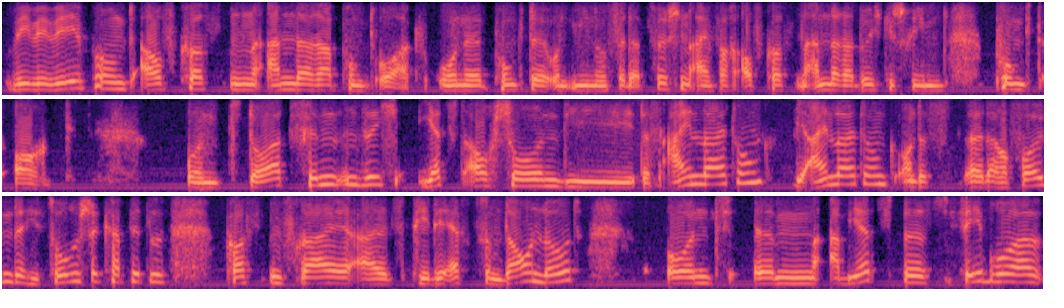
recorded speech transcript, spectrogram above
www.aufkostenanderer.org. Ohne Punkte und Minusse dazwischen, einfach aufkostenanderer durchgeschrieben.org. Und dort finden sich jetzt auch schon die das Einleitung, die Einleitung und das äh, darauf folgende historische Kapitel kostenfrei als PDF zum Download. Und ähm, ab jetzt bis Februar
